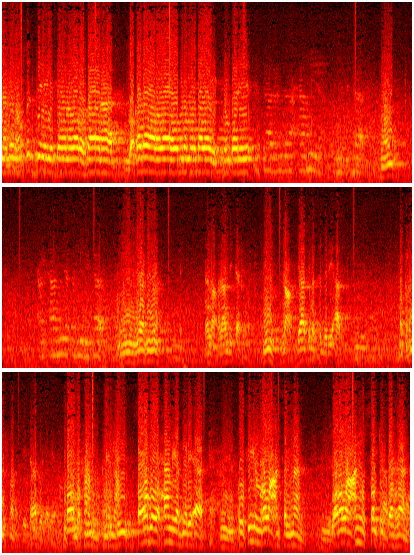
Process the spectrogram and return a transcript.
منهم صديقين ورهبانا. وكذا رواه ابن مردوي من طريق. الاسناد عندنا حامية بن ركاب نعم. عن حامية بن ركاب نعم جاثمة نعم أنا عندي جاثمة. نعم جاثمة بن رئاب صواب حامي نعم صوابه حامي بن رئاب مم. كوفي روى عن سلمان. وروى عنه الصلت الدهان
